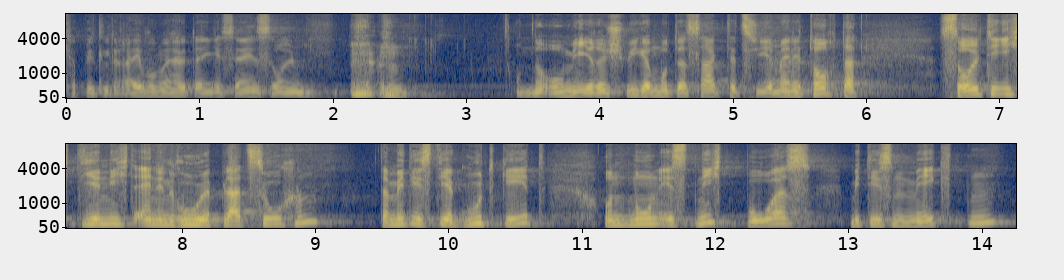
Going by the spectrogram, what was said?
Kapitel 3, wo wir heute eigentlich sein sollen. Und Naomi, ihre Schwiegermutter, sagte zu ihr, meine Tochter, sollte ich dir nicht einen Ruheplatz suchen, damit es dir gut geht? Und nun ist nicht Boas mit diesen Mägden,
